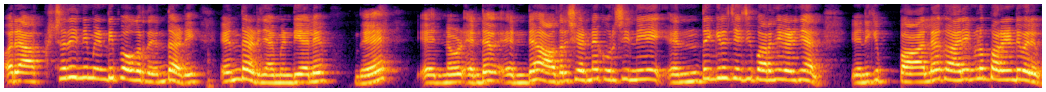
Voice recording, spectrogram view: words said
ഒരക്ഷരം ഇനി മിണ്ടി പോകരുത് എന്താടി? എന്താടി ഞാൻ മിണ്ടിയാൽ? ദേ എന്നോട് എന്റെ എന്റെ ആദർശേട്ടനെ കുറിച്ച് ഇനി എന്തെങ്കിലും ചേച്ചി പറഞ്ഞു കഴിഞ്ഞാൽ എനിക്ക് പല കാര്യങ്ങളും പറയേണ്ടി വരും.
